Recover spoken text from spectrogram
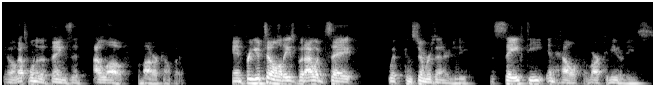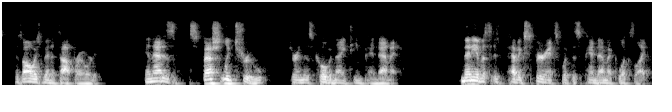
You know, that's one of the things that I love about our company. And for utilities, but I would say with consumers energy, the safety and health of our communities has always been a top priority. And that is especially true during this COVID 19 pandemic. Many of us have experienced what this pandemic looks like.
